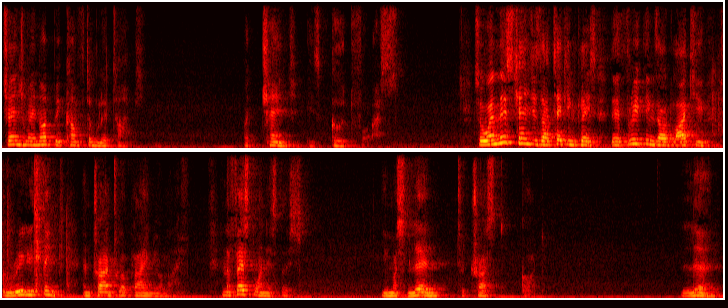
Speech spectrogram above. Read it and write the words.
Change may not be comfortable at times, but change is good for. So, when these changes are taking place, there are three things I would like you to really think and try to apply in your life. And the first one is this you must learn to trust God. Learn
